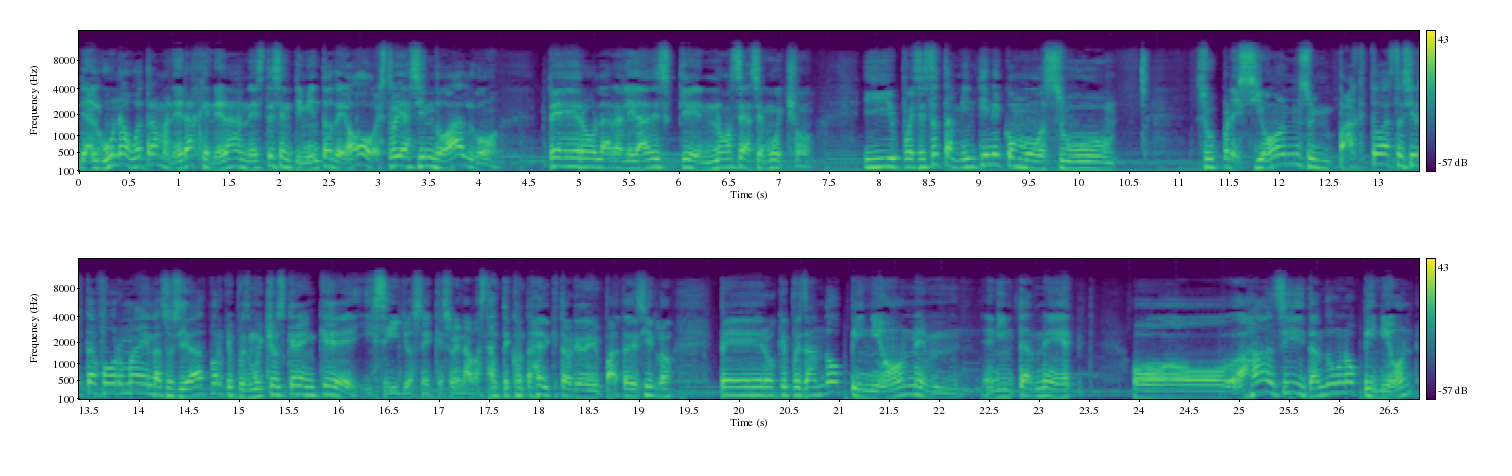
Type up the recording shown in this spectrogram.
de alguna u otra manera generan este sentimiento de, oh, estoy haciendo algo. Pero la realidad es que no se hace mucho. Y pues esto también tiene como su su presión, su impacto hasta cierta forma en la sociedad, porque pues muchos creen que, y sí, yo sé que suena bastante contradictorio de mi parte decirlo, pero que pues dando opinión en, en internet, o, ajá, sí, dando una opinión,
